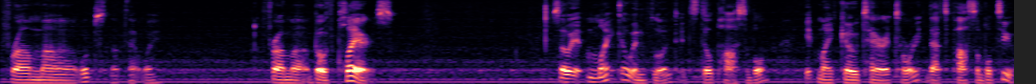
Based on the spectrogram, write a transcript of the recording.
from, uh, whoops, not that way, from uh, both players. So it might go influent, it's still possible, it might go territory, that's possible too.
